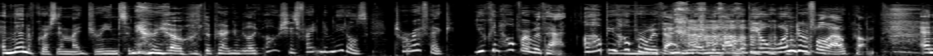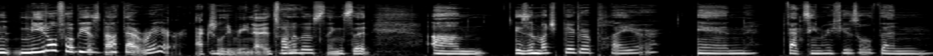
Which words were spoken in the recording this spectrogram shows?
and then of course in my dream scenario the parent can be like oh she's frightened of needles terrific you can help her with that. I'll help you help her with that. You know, I mean, that would be a wonderful outcome. And needle phobia is not that rare, actually, Reena. It's one of those things that um, is a much bigger player in vaccine refusal than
